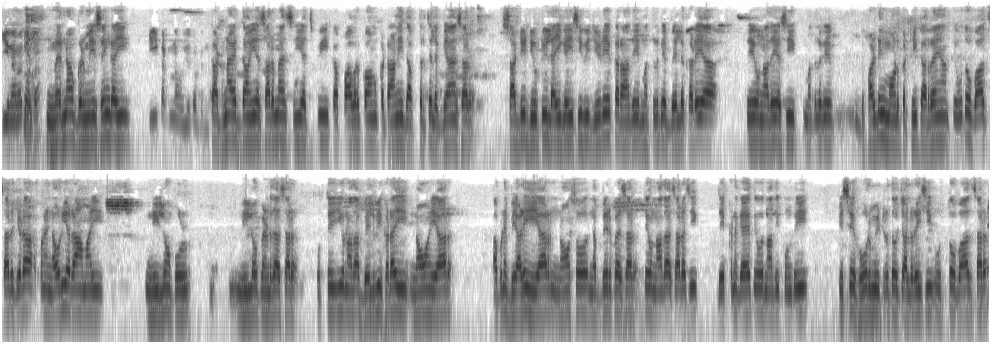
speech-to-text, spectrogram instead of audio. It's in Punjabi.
ਕੀ ਨਾਮ ਹੈ ਤੁਹਾਡਾ? ਮੇਰਾ ਨਾਮ ਗੁਰਮੀਤ ਸਿੰਘ ਹੈ ਜੀ। ਕੀ ਘਟਨਾ ਹੋਈ ਹੈ ਤੁਹਾਡੇ ਨਾਲ? ਘਟਨਾ ਇਦਾਂ ਹੋਈ ਹੈ ਸਰ ਮੈਂ ਸੀਐਚਪੀ ਕਾ ਪਾਵਰਕਾਮ ਕਟਾਣੀ ਦਫ਼ਤਰ 'ਚ ਲੱਗਿਆ ਹਾਂ ਸਰ। ਸਾਡੀ ਡਿਊਟੀ ਲਾਈ ਗਈ ਸੀ ਵੀ ਜਿਹੜੇ ਘਰਾਂ ਦੇ ਮਤਲਬ ਕਿ ਬਿੱਲ ਖੜੇ ਆ ਤੇ ਉਹਨਾਂ ਦੇ ਅਸੀਂ ਮਤਲਬ ਕਿ ਡਿਫਾਲਟਿੰਗ ਅਮਾਉਂਟ ਇਕੱਠੀ ਕਰ ਰਹੇ ਹਾਂ ਤੇ ਉਹ ਤੋਂ ਬਾਅਦ ਸਰ ਜਿਹੜਾ ਆਪਣੇ ਨੌਰੀਆ ਰਾਮ ਆ ਜੀ ਨੀਲੋਂ ਪੁਲ ਨੀਲੋਂ ਪਿੰਡ ਦਾ ਸਰ ਉੱਤੇ ਜੀ ਉਹਨਾਂ ਦਾ ਬਿੱਲ ਵੀ ਖੜਾ ਜੀ 9000 ਆਪਣੇ 42990 ਰੁਪਏ ਸਰ ਤੇ ਉਹਨਾਂ ਦਾ ਸਰ ਅਸੀਂ ਦੇਖਣ ਗਏ ਤੇ ਉਹਨਾਂ ਦੀ ਕੁੰਡੀ ਕਿਸੇ ਹੋਰ ਮੀਟਰ ਤੋਂ ਚੱਲ ਰਹੀ ਸੀ। ਉਸ ਤੋਂ ਬਾਅਦ ਸਰ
